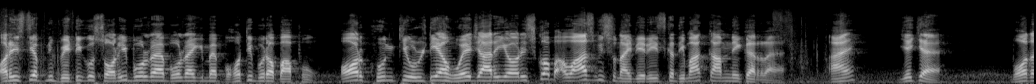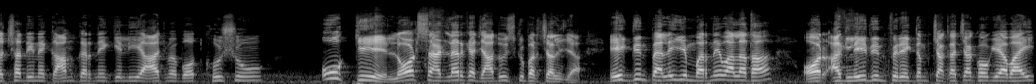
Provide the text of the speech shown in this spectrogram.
और इसलिए अपनी बेटी को सॉरी बोल रहा है, बोल रहा है कि मैं बहुत ही बुरा बाप हूँ। और खून की उल्टियाँ हुए जा रही है और इसको अब आवाज़ भी सुनाई दे रही है, इसका दिमाग काम नहीं कर रहा है। आए, ये क्या है? बहुत अच्छा दिन है काम करने के लिए, आज मैं बहुत खुश हूँ। ओके, लॉर्ड सैडलर का जादू इसके ऊपर चल गया। एक दिन पहले ये मरने वाला था और अगले दिन फिर एकदम चकाचक हो गया भाई।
